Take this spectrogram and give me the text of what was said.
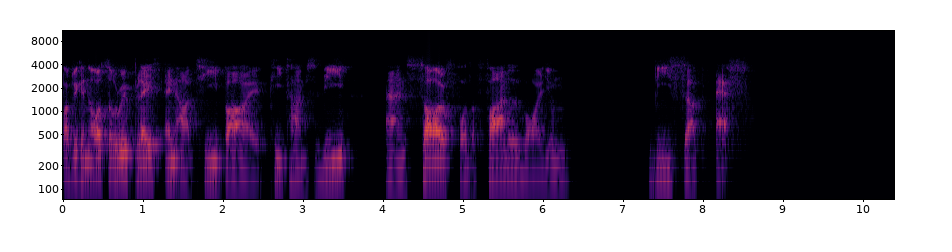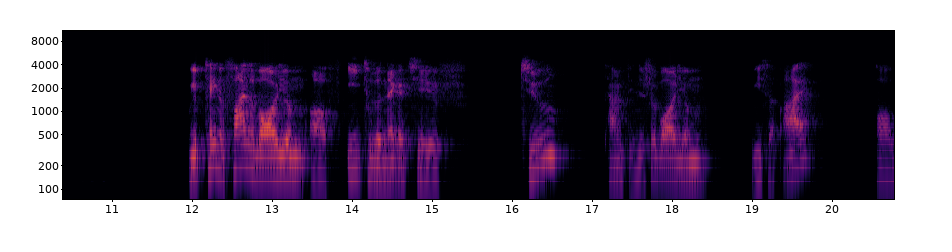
but we can also replace nRT by P times V and solve for the final volume V sub F. we obtain a final volume of e to the negative 2 times the initial volume v sub i or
